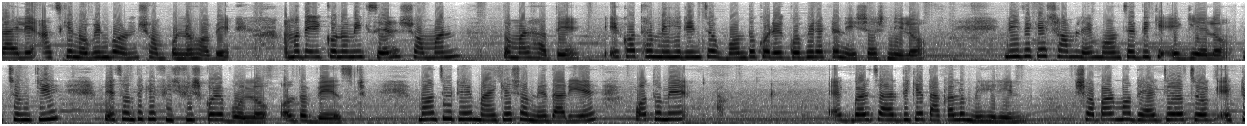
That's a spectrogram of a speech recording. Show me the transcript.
গাইলে আজকে নবীনবরণ সম্পন্ন হবে। আমাদের ইকোনমিক্সের সম্মান তোমার হাতে। এ কথা মেহেরিন চোখ বন্ধ করে গভীর একটা নিঃশ্বাস নিল। নিজেকে সামলে মঞ্চের দিকে এগিয়ে এলো। চুমকি পেছন থেকে ফিসফিস করে বলল অল দ্য বেস্ট মঞ্চে উঠে মাইকের সামনে দাঁড়িয়ে প্রথমে একবার চারদিকে তাকালো মেহেরিন। সবার মধ্যে একজোড়া চোখ একটু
